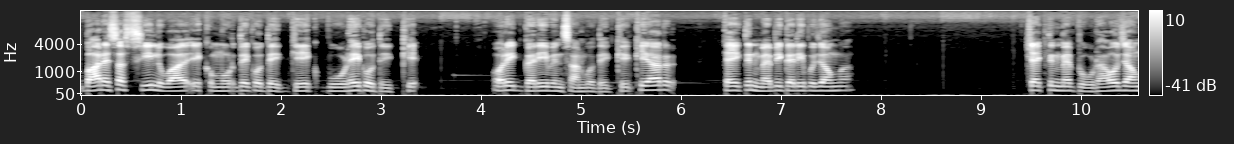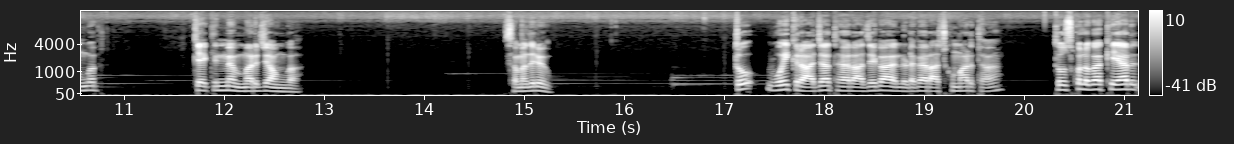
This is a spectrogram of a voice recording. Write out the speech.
बार ऐसा फील हुआ, एक मुर्दे को देख के, एक बूढ़े को देख के और एक गरीब इंसान को देख के कि यार, क्या एक दिन मैं भी गरीब हो जाऊँगा? क्या एक दिन मैं बूढ़ा हो जाऊँगा? क्या एक दिन मैं मर जाऊँगा? समझ रहे हो? तो वो एक राजा था, राजे का लड़का राजकुमार था तो उसको लगा कि यार,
